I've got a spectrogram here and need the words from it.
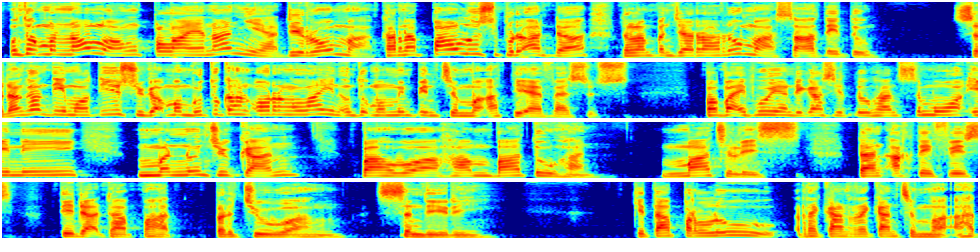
untuk menolong pelayanannya di Roma karena Paulus berada dalam penjara Roma saat itu. Sedangkan Timotius juga membutuhkan orang lain untuk memimpin jemaat di Efesus. Bapak Ibu yang dikasih Tuhan, semua ini menunjukkan bahwa hamba Tuhan, majelis, dan aktivis tidak dapat berjuang sendiri. Kita perlu rekan-rekan jemaat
